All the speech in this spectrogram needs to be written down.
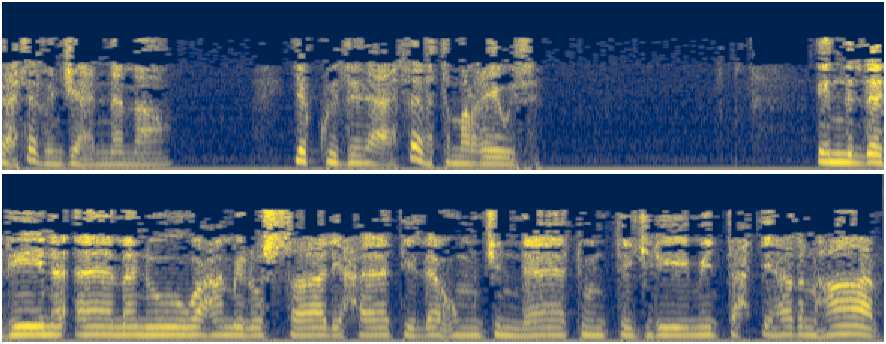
اعتاف جهنم. يكو ذي اعتاف تمرغيوث. إن الذين آمنوا وعملوا الصالحات لهم جنات تجري من تحتها الأنهار.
